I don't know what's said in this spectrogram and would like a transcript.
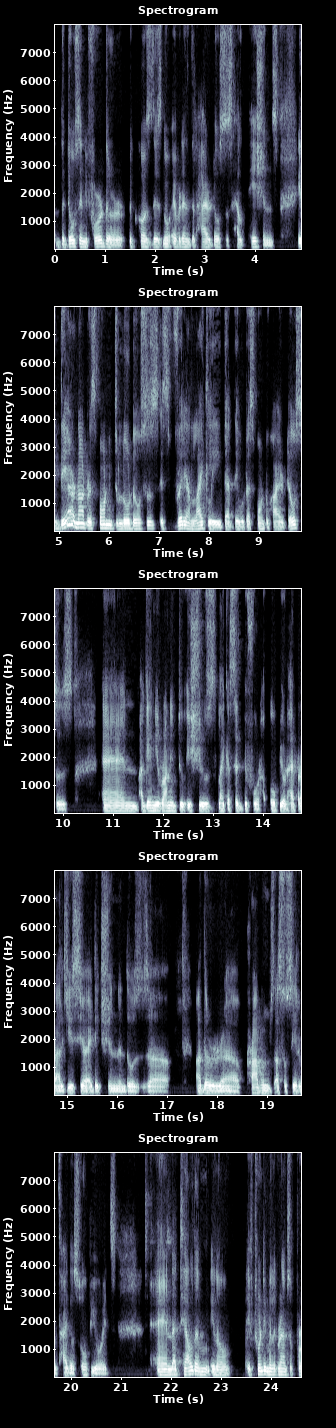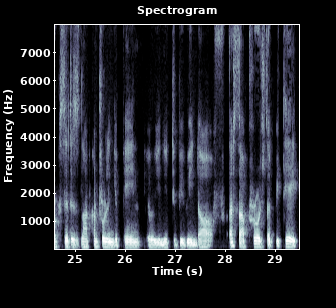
the dose any further because there's no evidence that higher doses help patients. If they are not responding to low doses, it's very unlikely that they would respond to higher doses. And again, you run into issues like I said before: opioid hyperalgesia, addiction, and those uh, other uh, problems associated with high dose opioids. And I tell them, you know, if 20 milligrams of Percocet is not controlling your pain, you need to be weaned off. That's the approach that we take.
